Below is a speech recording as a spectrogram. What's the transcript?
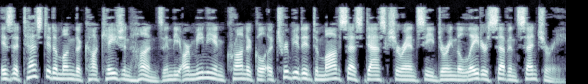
is attested among the Caucasian Huns in the Armenian chronicle attributed to Movses Daskhsharansi during the later 7th century.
